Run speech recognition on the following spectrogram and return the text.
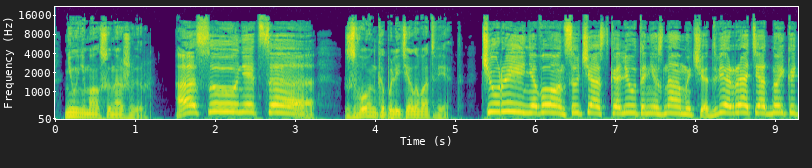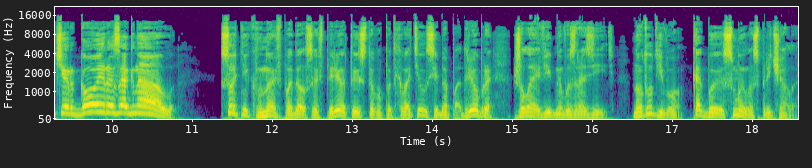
— не унимался Нажир. «Осунется!» — звонко полетело в ответ. «Чурыня вон с участка люта Незнамыча две рати одной кочергой разогнал!» Сотник вновь подался вперед, истово подхватил себя под ребра, желая, видно, возразить. Но тут его как бы смыло с причала,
